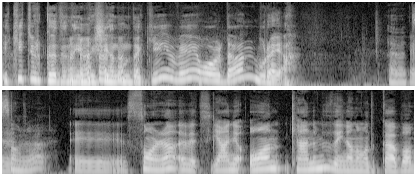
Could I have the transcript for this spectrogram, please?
iki Türk kadınıymış yanımdaki ve oradan buraya. Evet, Evet. sonra Ee, sonra evet yani o an kendimiz de inanamadık galiba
